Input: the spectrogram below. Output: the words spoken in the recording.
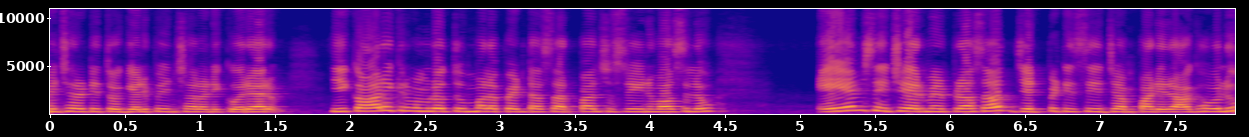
మెజారిటీతో గెలిపించాలని కోరారు. ఈ కార్యక్రమంలో Tummalapenta sarpanch Srinivasulu AMC chairman Prasad ZPTC Jampadi రాఘవులు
